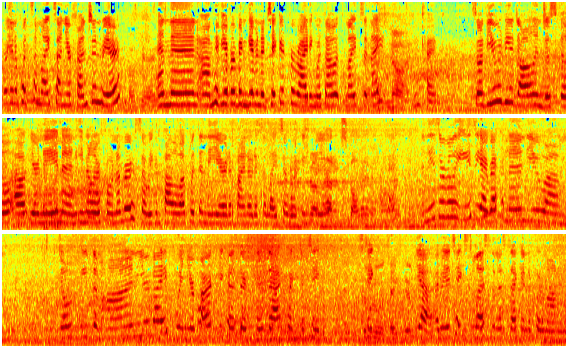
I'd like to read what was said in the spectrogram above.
We're going to put some lights on your front and rear. Okay. And then, um, have you ever been given a ticket for riding without lights at night? Not. Okay. So if you would be a doll and just fill out your name and email or phone number so we can follow up within the year to find out if the lights are working for you. how to install it. Okay. And these are really easy. I recommend you um, don't leave them on your bike when you're parked because they're, they're that quick to take. take Someone will take them. yeah, I mean it takes less than a second to put them on and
